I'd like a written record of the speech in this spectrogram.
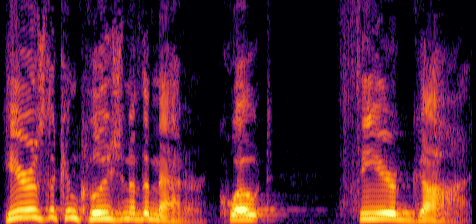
Here's the conclusion of the matter quote, Fear God.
